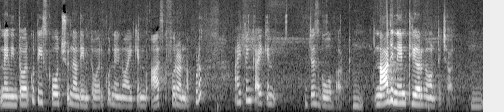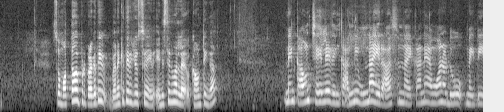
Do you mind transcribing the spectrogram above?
నేను ఇంతవరకు తీసుకోవచ్చు నాది ఇంతవరకు నేను ఐ కెన్ ఆస్క్ ఫర్ అన్నప్పుడు I think I can just go about నాది నేను క్లియర్గా ఉంటే చాలు. సో మొత్తం ఇప్పుడు ప్రగతి వెనక్కి తిరిగి చూస్తే ఎన్ని- ఎన్ని సినిమాలు కౌంటింగా నేను కౌంట్ చేయలేదు ఇంకా అన్నీ ఉన్నాయి రాసున్నాయి కానీ ఐ వాంట్ డూ మేబీ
